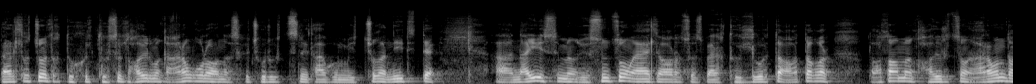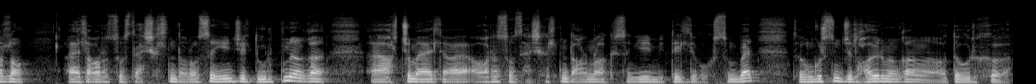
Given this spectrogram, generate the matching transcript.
барилгажуулах төхөл төсөл 2013 оноос гэж хүрэгдсэнийг та бүхэн мэдж байгаа. Нийтдээ 89900 айлын орон сууц барих төлөвлөгөөтэй одоогоор 7217 айл орон сууцд ашиглалтанд оруулсан. Энэ жил 4000 орчим айл орон сууц ашиглалтанд орно гэсэн ийм мэдээллийг өгсөн байна. За өнгөрсөн жил 2000 одоо өрх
